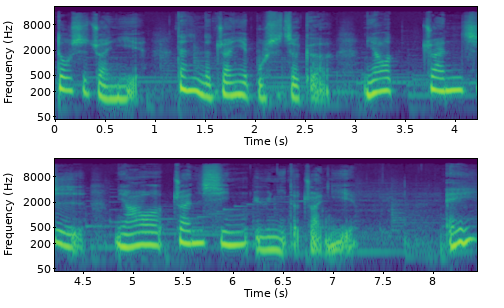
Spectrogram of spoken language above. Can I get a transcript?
都是专业。但是你的专业不是这个，你要专制，你要专心于你的专业。诶，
